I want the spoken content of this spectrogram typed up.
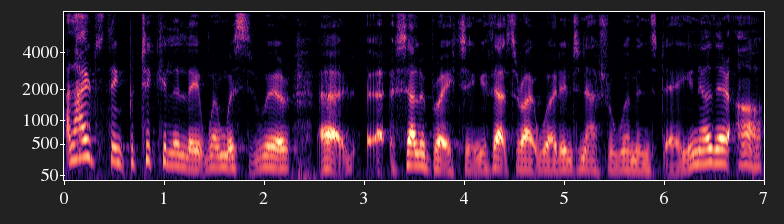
and I think particularly when we're, we're uh, uh, celebrating, if that's the right word, International Women's Day, you know, there are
